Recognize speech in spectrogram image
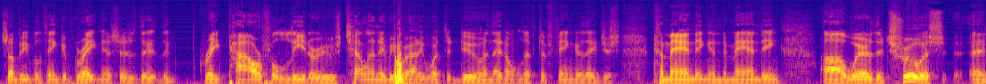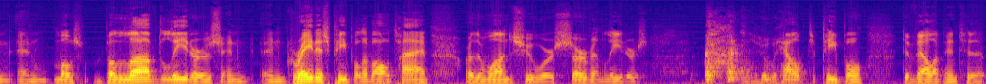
Some people think of greatness as the, the great powerful leader who's telling everybody what to do and they don't lift a finger they're just commanding and demanding uh, where the truest and, and most beloved leaders and, and greatest people of all time are the ones who were servant leaders who helped people develop into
